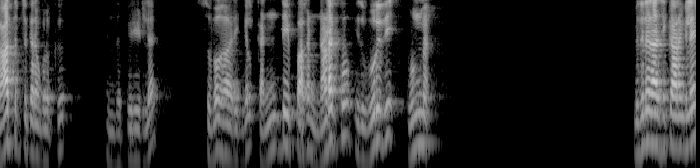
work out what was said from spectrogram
காத்துட்ருக்கிறவங்களுக்கு இந்த பீரியடில் சுபகாரியங்கள் கண்டிப்பாக நடக்கும். இது உறுதி உண்மை. மிதுன ராசிக்காரங்களே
